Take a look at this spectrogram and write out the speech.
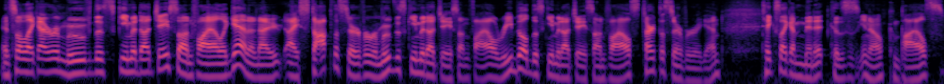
And so, like, I removed the schema.json file again, and I, I stop the server, remove the schema.json file, rebuild the schema.json file, start the server again. Takes like a minute because, you know, compiles,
